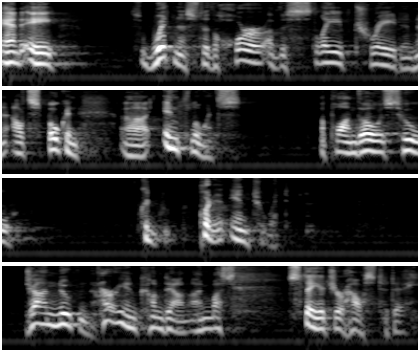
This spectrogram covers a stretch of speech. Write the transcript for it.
and a witness to the horror of the slave trade and outspoken uh, influence upon those who could put an end to it. John Newton, hurry and come down. I must stay at your house today.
